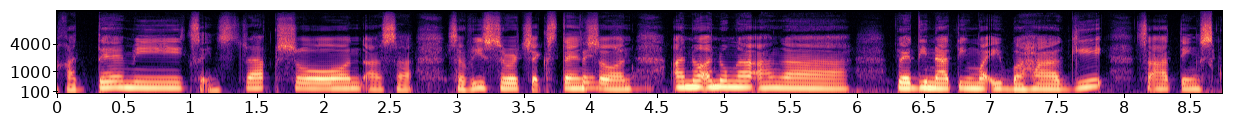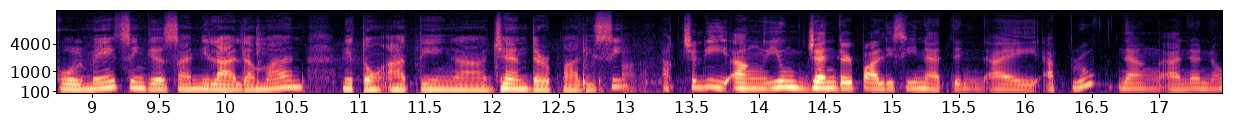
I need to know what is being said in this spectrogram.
academic sa instruction ah, sa sa research extension ano-ano nga ang ah, pwede nating maibahagi sa ating schoolmates hinggil sa nilalaman nitong ating ah, gender policy Actually, ang yung gender policy natin ay approved ng ano no,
